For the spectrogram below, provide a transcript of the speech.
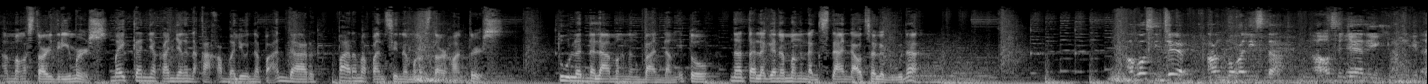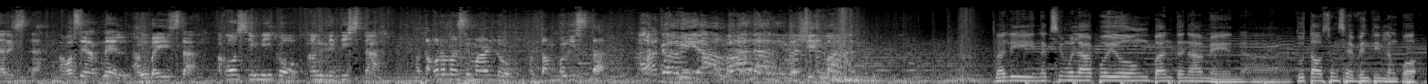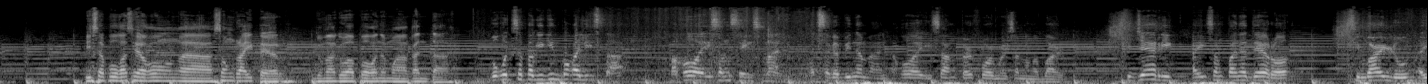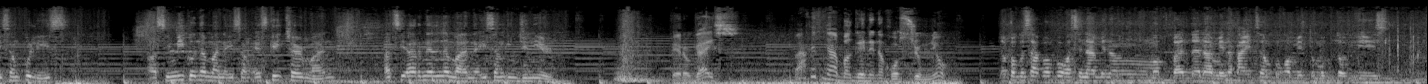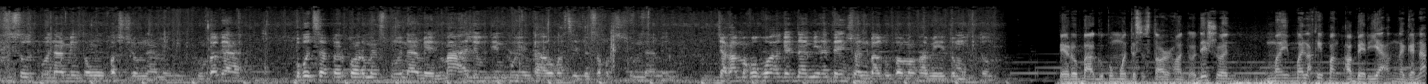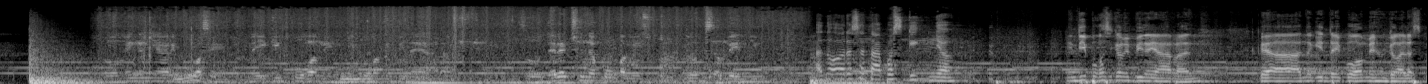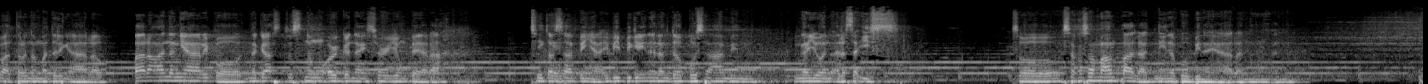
Ang mga Star Dreamers, may kanya-kanyang nakakabaliw na paandar para mapansin ng mga Star Hunters. Tulad na lamang ng bandang ito na talaga namang nag-stand out sa Laguna. Ako si Jeff, ang vokalista. Ako si Jeric, ang gitarista. Ako si Arnel, ang bayista. Ako si Miko, ang lidista. At ako naman si Marlo, ang tambolista. At kami ang banda ni Machine Man. Bali, nagsimula po yung banda namin, ah, 2017 lang po. Isa po kasi akong ah, songwriter, gumagawa po ako ng mga kanta. Bukod sa pagiging vokalista, ako ay isang salesman. At sa gabi naman, ako ay isang performer sa mga bar. Si Jeric ay isang panadero, si Marlo ay isang pulis, ah, si Miko naman ay isang SK chairman, at si Arnel naman ay isang engineer. Pero guys, bakit nga ba ganyan ang costume nyo? Napag-usapan po kasi namin ng banda namin na kahit saan po kami tumugtog is isusuot po namin tong costume namin. Kumbaga, bukod sa performance po namin, maaliw din po yung tao kasi dun sa costume namin. Tsaka makukuha agad namin attention bago pa man kami tumugtog. Pero bago pumunta sa Star Hunt Audition, may malaki pang aberya ang naganap. So, may nangyari po kasi, naigig po kami, hindi po kami binayaran. So, diretsyo na po kami doon sa venue. Ano oras natapos gig nyo? Hindi po kasi kami binayaran, kaya naghintay po kami hanggang alas 4 ng madaling araw. Parang ang nangyari po, nagastos ng organizer yung pera. Sige. Tapos sabi niya, ibibigay na lang daw po sa amin ngayon alas 6. So, sa kasamaan palad, hindi na po binayaran ng ano.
